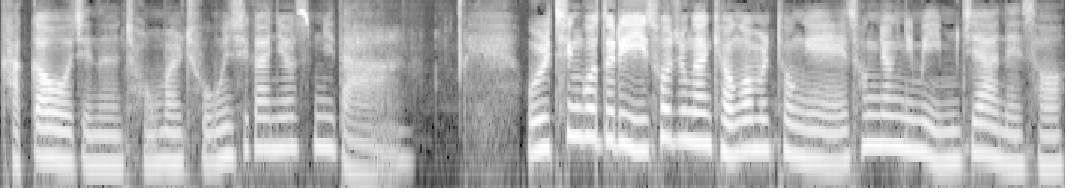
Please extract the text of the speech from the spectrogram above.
가까워지는 정말 좋은 시간이었습니다. 올 친구들이 이 소중한 경험을 통해 성령님의 임재 안에서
